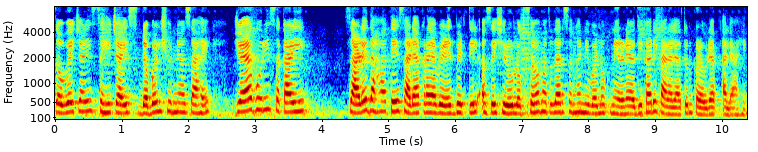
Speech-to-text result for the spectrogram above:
चव्वेचाळीस सेहेचाळीस डबल शून्य असा आहे. जया गोरी सकाळी साडेदहा ते साडे अकरा या वेळेत भेटतील असे शिरूर लोकसभा मतदारसंघ निवडणूक निर्णय अधिकारी कार्यालयातून कळवण्यात आले आहे.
